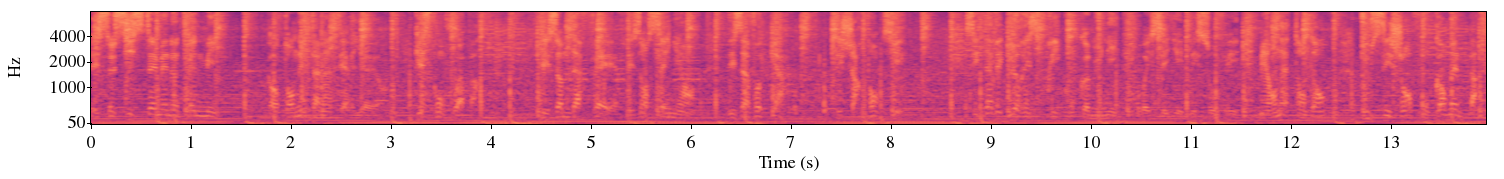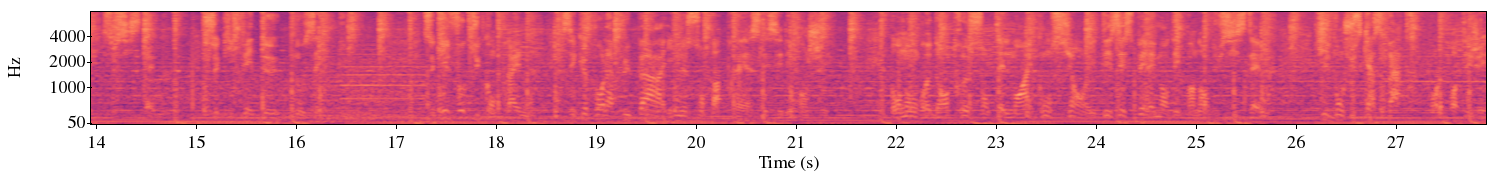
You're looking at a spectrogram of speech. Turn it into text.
Et ce système est notre ennemi. Quand on est à l'intérieur, qu'est-ce qu'on voit partout Des hommes d'affaires, des enseignants, des avocats, des charpentiers. C'est avec leur esprit qu'on communique pour essayer de les sauver. Mais en attendant, tous ces gens font quand même partie de ce système. Ce qui fait d'eux nos ennemis. Ce qu'il faut que tu comprennes, c'est que pour la plupart, ils ne sont pas prêts à se laisser débrancher. Bon nombre d'entre eux sont tellement inconscients et désespérément dépendants du système qu'ils vont jusqu'à se battre pour le protéger.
